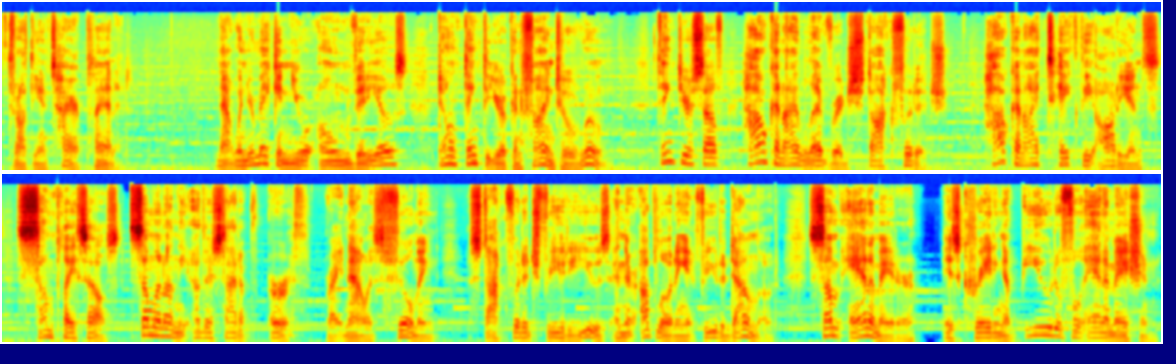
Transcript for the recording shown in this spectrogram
throughout the entire planet. Now, when you're making your own videos, don't think that you're confined to a room. Think to yourself, how can I leverage stock footage? How can I take the audience someplace else? Someone on the other side of Earth right now is filming stock footage for you to use and they're uploading it for you to download. Some animator is creating a beautiful animation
